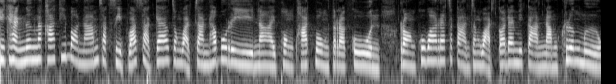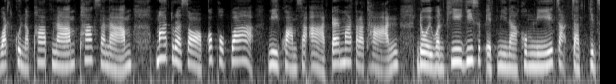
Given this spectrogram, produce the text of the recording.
อีกแห่งหนึ่งนะคะ ที่บ่อน้ำศักดิ์สิทธิ์วัดสระแก้วจังหวัดจันทบุรี นายพงพัฒน์วงศ์ตระกูล รองผู้ว่าราชการจังหวัดก็ได้มีการนำเครื่องมือวัดคุณภาพน้ำภาคสนาม มาตรวจสอบก็พบว่ามีความสะอาดได้มาตรฐาน โดยวันที่ 21 มีนาคมนี้จะจัดกิจ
